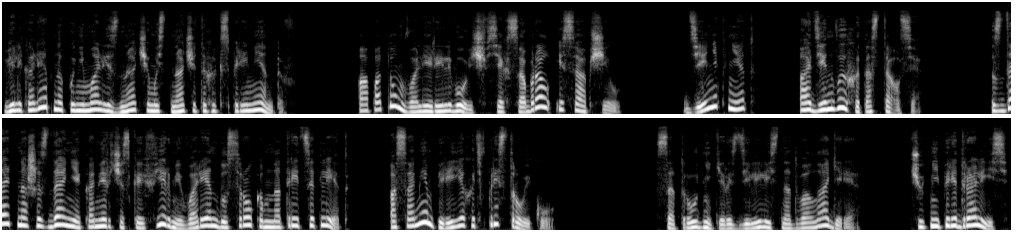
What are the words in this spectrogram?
великолепно понимали значимость начатых экспериментов. А потом Валерий Львович всех собрал и сообщил. Денег нет, один выход остался. Сдать наше здание коммерческой фирме в аренду сроком на 30 лет, а самим переехать в пристройку. Сотрудники разделились на два лагеря, чуть не передрались,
